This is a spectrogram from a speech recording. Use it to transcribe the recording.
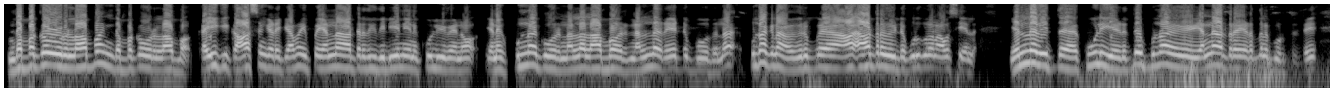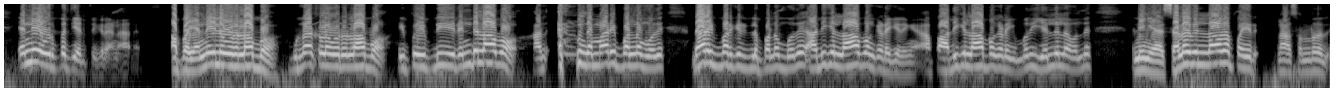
இந்த பக்கம் ஒரு லாபம் இந்த பக்கம் ஒரு லாபம். கைக்கு காசும் கிடைக்காம இப்ப என்ன ஆட்டுறதுக்கு திடீர்னு எனக்கு கூலி வேணும்? எனக்கு புண்ணாக்கு ஒரு நல்ல லாபம் நல்ல ரேட்டு போகுதுன்னா புண்ணாக்கு நான் விருப்ப ஆ- ஆட்டுறதுகிட்ட கொடுக்கணும்னு அவசியம் இல்லை. எல்லை வித்த கூலி எடுத்து புண்ணாக்கு எண்ணெய் ஆட்டுற இடத்துல கொடுத்துட்டு எண்ணெயை உற்பத்தி எடுத்துக்கிறேன் நான். அப்ப எண்ணெயில ஒரு லாபம் புண்ணாக்கில் ஒரு லாபம் இப்போ இப்படி ரெண்டு லாபம் அது இந்த மாதிரி பண்ணும்போது டைரக்ட் மார்க்கெட்டில் பண்ணும்போது அதிக லாபம் கிடைக்குதுங்க. அப்ப அதிக லாபம் கிடைக்கும் போது எள்ளுல வந்து நீங்க செலவில்லாத பயிர் நான் சொல்றது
